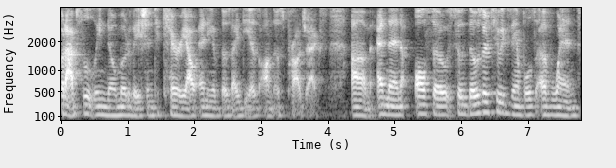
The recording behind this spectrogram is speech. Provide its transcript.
but absolutely no motivation to carry out any of those ideas on those projects. Um, and then also, so those are two examples of when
